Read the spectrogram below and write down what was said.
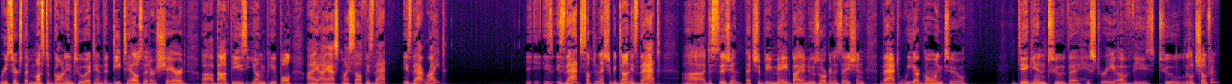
research that must have gone into it and the details that are shared uh, about these young people, I, I, asked myself, is that is that right? Is is that something that should be done? Is that uh, a decision that should be made by a news organization that we are going to dig into the history of these two little children?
